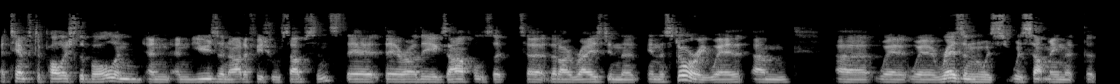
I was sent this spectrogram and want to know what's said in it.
attempts to polish the ball and, and, and use an artificial substance, there there are the examples that uh, that I raised in the in the story where um, uh, where where resin was was something that, that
